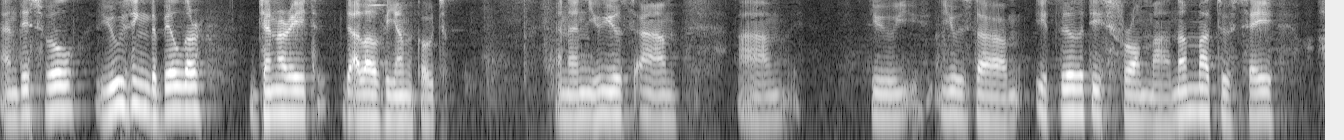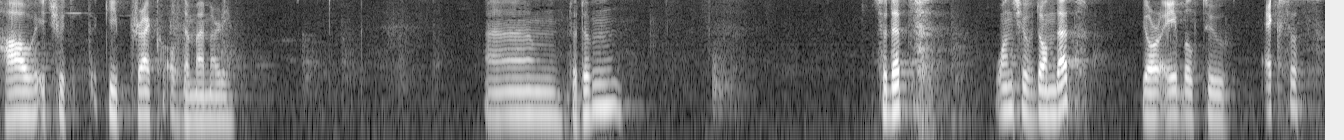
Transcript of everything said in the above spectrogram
and this will, using the builder, generate the LLVM code. And then you use um, um, you use the um, utilities from uh, to say how it should keep track of the memory. Um, so that once you've done that, you're able to access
